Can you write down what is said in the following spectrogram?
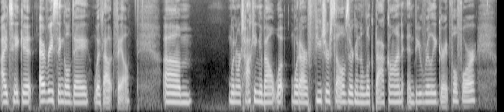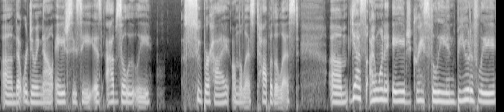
I take it every single day without fail. Um, when we're talking about what, what our future selves are going to look back on and be really grateful for um, that we're doing now, AHCC is absolutely super high on the list, top of the list. Um, yes, I want to age gracefully and beautifully,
